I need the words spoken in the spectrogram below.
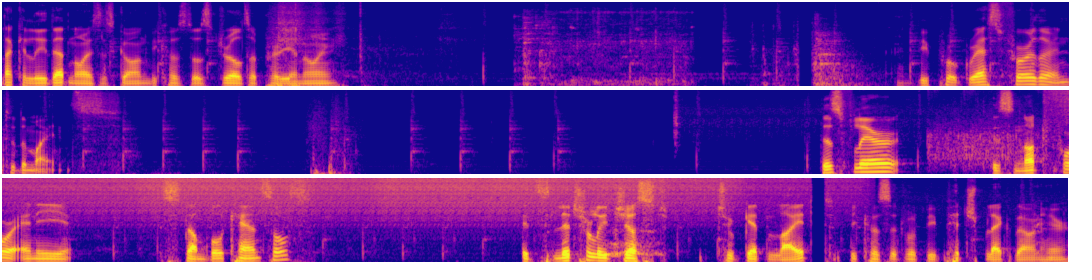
luckily that noise is gone because those drills are pretty annoying. And we progress further into the mines. This flare is not for any stumble cancels. It's literally just to get light because it would be pitch black down here.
